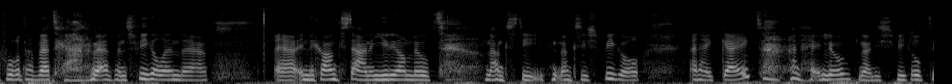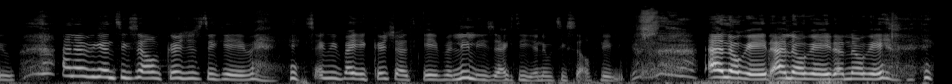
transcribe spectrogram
voor het naar bed gaan. We hebben een spiegel in de, uh, in de gang staan. En Julian loopt langs die, langs die spiegel. En hij kijkt en hij loopt naar die spiegel toe. En hij begint zichzelf kusjes te geven. Ik zeg, wie ben je kusje uitgeven? Lily, zegt hij. En noemt zichzelf Lily. En nog één, en nog één, en nog één. Ik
